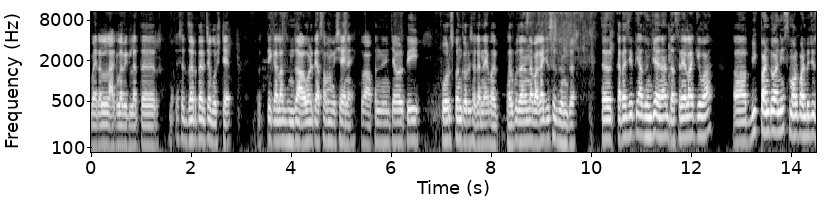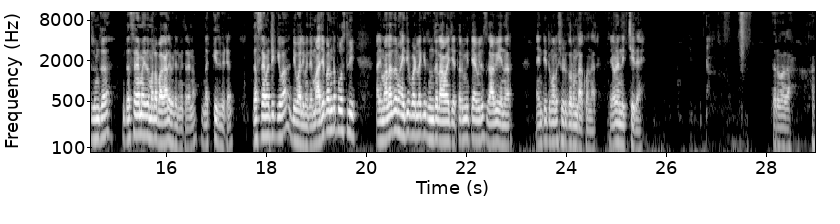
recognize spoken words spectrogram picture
बैलाला लागला बिगला तर म्हणजे अशा जरतरच्या गोष्टी आहेत. प्रत्येकाला झुंज आवडते असा पण विषय नाही. किंवा आपण त्यांच्यावरती फोर्स पण करू शकत नाही. भर भरपूर जणांना बघायची असेल झुंज तर कदाचित ह्या झुंजी आहे ना दसऱ्याला किंवा बिग पांडू आणि स्मॉल पांडूची झुंज दसऱ्यामध्ये तुम्हाला बघायला भेटेल मित्रांनो. नक्कीच भेटेल. दसऱ्यामध्ये किंवा दिवाळीमध्ये. माझ्यापर्यंत पोहोचली. आणि मला जर माहिती पडलं की झुंज लावायची आहे तर मी त्यावेळेस गावी येणार आणि ते तुम्हाला शूट करून दाखवणार. एवढं निश्चित आहे. तर बघा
